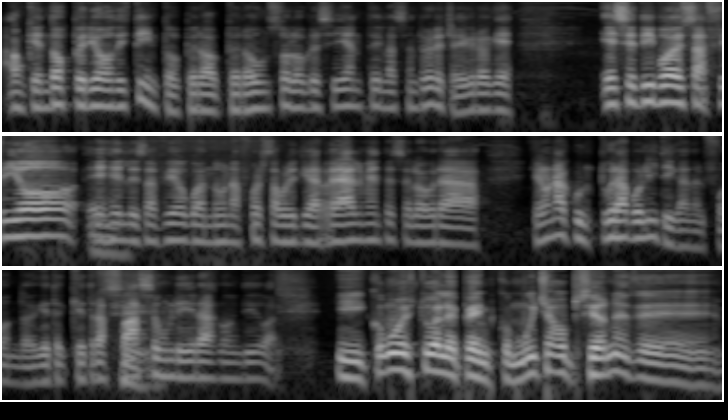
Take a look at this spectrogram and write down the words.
aunque en dos periodos distintos, pero, pero un solo presidente en la centro derecha. Yo creo que ese tipo de desafío es el desafío cuando una fuerza política realmente se logra crear una cultura política en el fondo, que, que traspase un liderazgo individual. ¿Y cómo ves tú a Le Pen? ¿Con muchas opciones de,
